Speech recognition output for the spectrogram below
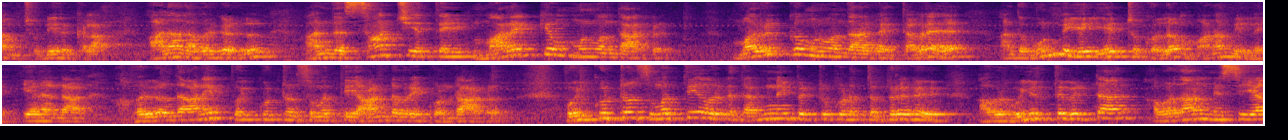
நாம் சொல்லியிருக்கலாம். ஆனால் அவர்கள் அந்த சாட்சியத்தை மறைக்க முன்வந்தார்கள். மறுக்க முன் வந்தார்களே தவிர அந்த உண்மையை ஏற்றுக்கொள்ள மனம் இல்லை. ஏனென்றால் அவர்கள்தானே பொய்க்குற்றம் சுமத்தி ஆண்டவரை கொண்டார்கள் பொய்க்குற்றம் சுமத்தி அவருக்கு தண்டனை பெற்றுக் கொடுத்த பிறகு அவர் உயிர்த்து விட்டார். அவர்தான் மெஸ்ஸியா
